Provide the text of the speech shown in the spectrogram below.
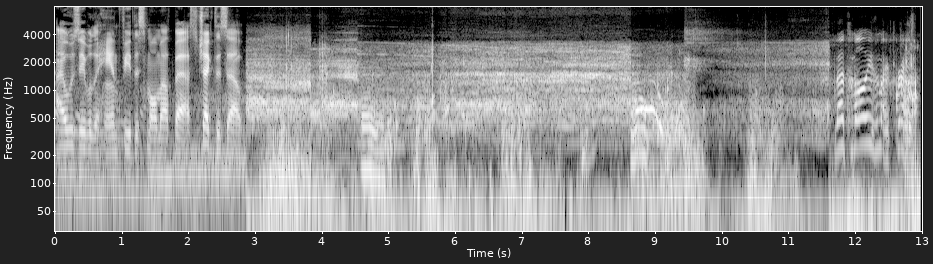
I was able to hand feed the smallmouth bass. Check this out. That's Molly's my friend.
